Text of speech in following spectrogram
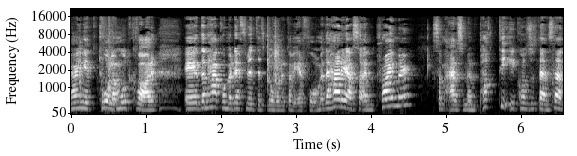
Jag har inget tålamod kvar. Eh, den här kommer definitivt någon av er få, men det här är alltså en primer som är som en putty i konsistensen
